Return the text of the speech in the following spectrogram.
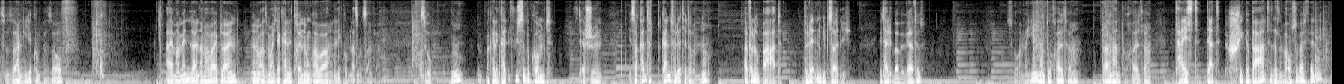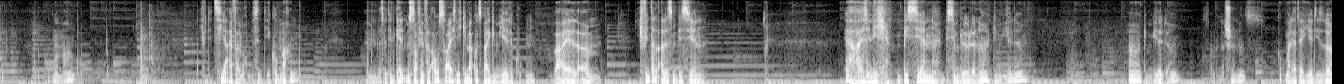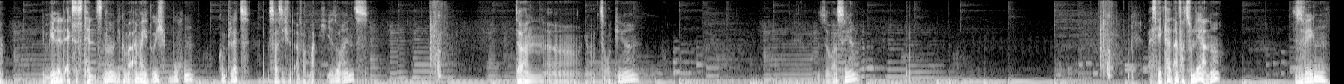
Zu sagen, hier kommt, pass auf. Einmal Männlein, einmal Weiblein. Also mache ich ja keine Trennung, aber nee, komm, lassen wir es einfach. So, ne? Damit man keine kalten Füße bekommt. Sehr schön. Ist auch kein, keine Toilette drin, ne? Ist einfach nur Bad. Toiletten gibt's halt nicht. Wird halt überbewertet. So, einmal hier ein Handtuchhalter. Da ein Handtuchhalter. Das heißt, das schicke Bad, da sind wir auch soweit fertig. Gucken wir mal. Ich würde jetzt hier einfach noch ein bisschen Deko machen. Ähm, das mit dem Geld müsste auf jeden Fall ausreichen. Ich gehe mal kurz bei Gemälde gucken. Weil ähm, ich finde das alles ein bisschen ja, weiß ich nicht. Ein bisschen, bisschen blöde, ne? Gemälde. Äh, Gemälde. Was haben wir da Schönes? Guck mal, der hat ja hier diese Gemälde der Existenz, ne? Die können wir einmal hier durchbuchen. Komplett. Das heißt, ich würde einfach mal hier so eins. Dann äh, gehen wir mal zurück hier. Sowas hier. Es wirkt halt einfach zu leer, ne? Deswegen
